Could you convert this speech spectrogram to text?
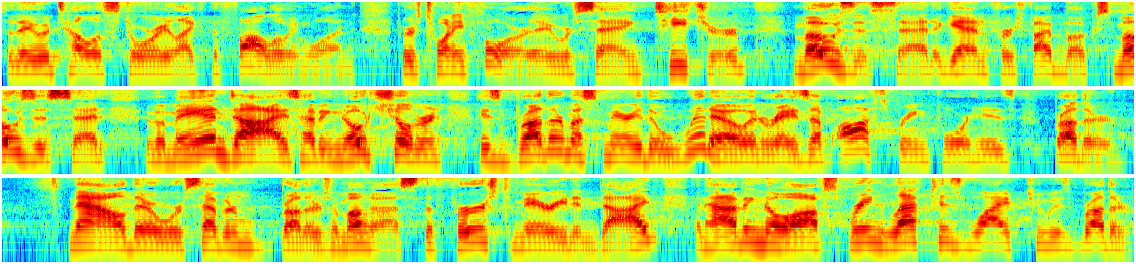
So they would tell a story like the following one. Verse 24, they were saying, Teacher, Moses said, again, first five books, Moses said, if a man dies having no children, his brother must marry the widow and raise up offspring for his brother. Now there were seven brothers among us. The first married and died, and having no offspring, left his wife to his brother.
